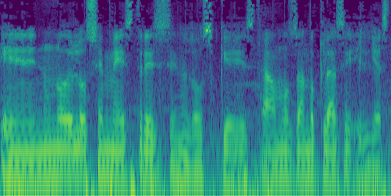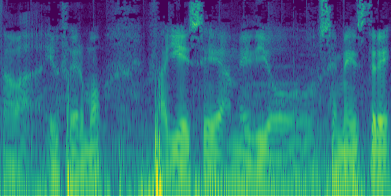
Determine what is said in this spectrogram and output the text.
en uno de los semestres en los que estábamos dando clase, él ya estaba enfermo, fallece a medio semestre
